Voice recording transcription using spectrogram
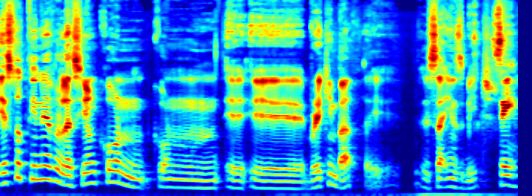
¿Esto tiene relación con, con Breaking Bad, Science Beach? Sí,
